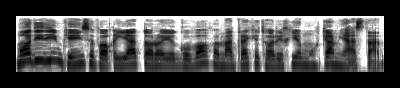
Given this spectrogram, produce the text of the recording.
ما دیدیم که این سه واقعیت دارای گواه و مدرک تاریخی محکمی هستند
